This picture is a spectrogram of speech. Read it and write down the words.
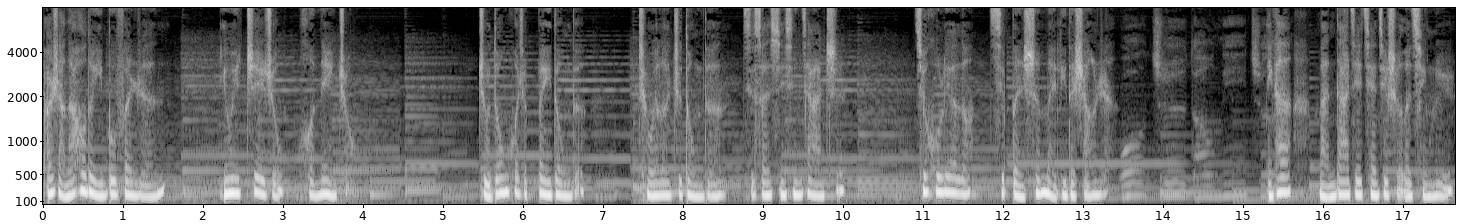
而长大后的一部分人，因为这种或那种，主动或者被动的，成为了只懂得计算信息价值，却忽略了其本身美丽的商人。你看，满大街牵起手的情侣，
